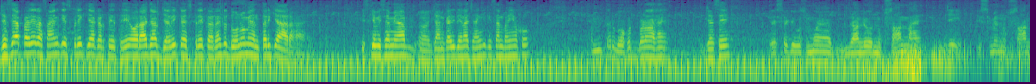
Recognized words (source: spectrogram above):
जैसे आप पहले रसायन के स्प्रे किया करते थे और आज आप जैविक का स्प्रे कर रहे हैं तो दोनों में अंतर क्या आ रहा है? इसके विषय में आप जानकारी देना चाहेंगे किसान भाइयों को? अंतर बहुत बड़ा है। जैसे? जैसे कि उसमें जान लो नुकसान ना है। जी। इसमें नुकसान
